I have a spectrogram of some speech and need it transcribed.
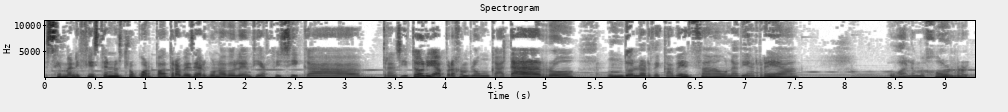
se manifieste en nuestro cuerpo a través de alguna dolencia física transitoria, por ejemplo un catarro, un dolor de cabeza, una diarrea, o a lo mejor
